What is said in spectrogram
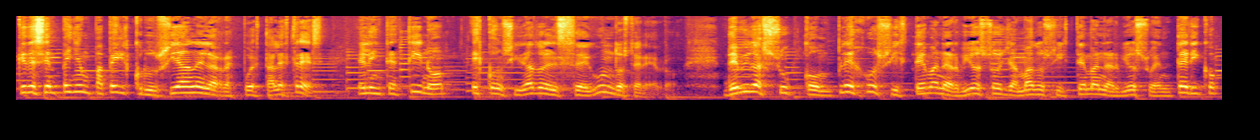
que desempeñan un papel crucial en la respuesta al estrés. El intestino es considerado el segundo cerebro, debido a su complejo sistema nervioso llamado sistema nervioso entérico,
